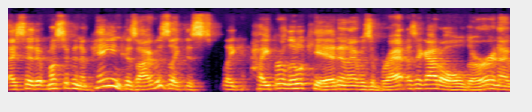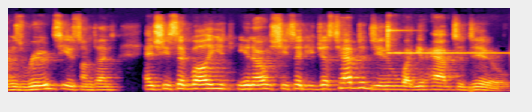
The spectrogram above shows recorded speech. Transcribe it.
i said it must have been a pain because i was like this like hyper little kid and i was a brat as i got older and i was rude to you sometimes. And she said well you you know she said you just have to do what you have to do.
